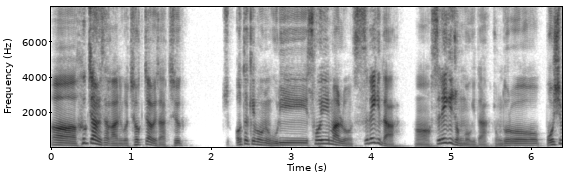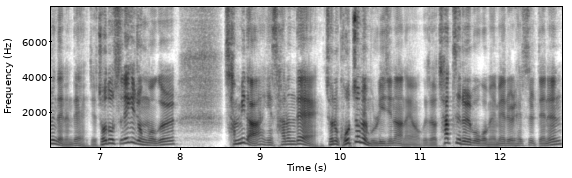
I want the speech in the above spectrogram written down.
어 흑자 회사가 아니고 적자 회사 즉 어떻게 보면 우리 소위 말로 쓰레기다 어 쓰레기 종목이다 정도로 보시면 되는데 이제 저도 쓰레기 종목을 삽니다. 이게 사는데 저는 고점에 물리지는 않아요. 그래서 차트를 보고 매매를 했을 때는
